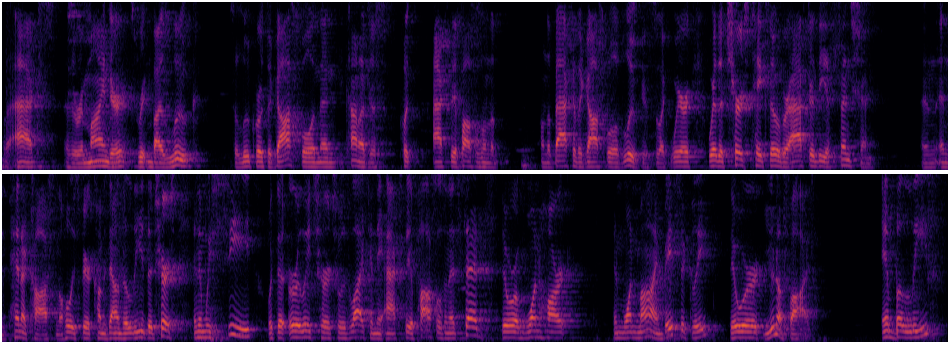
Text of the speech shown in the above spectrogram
The Acts, as a reminder, is written by Luke. So Luke wrote the gospel and then he kind of just put Acts of the Apostles on the on the back of the gospel of Luke. It's like where, where the church takes over after the ascension and, and Pentecost, and the Holy Spirit comes down to lead the church. And then we see what the early church was like in the Acts of the Apostles. And it said they were of one heart and one mind. Basically, they were unified in belief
